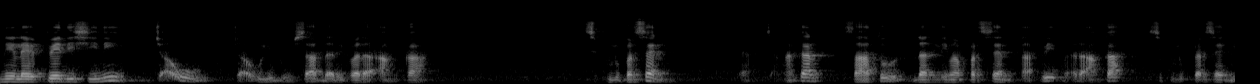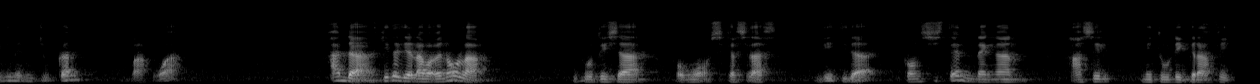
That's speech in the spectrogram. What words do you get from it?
nilai V di sini jauh jauh lebih besar daripada angka 10%. Ya, jangankan 1 dan 5%, tapi pada angka 10% ini menunjukkan bahwa ada, kita tidak dapat menolak hipotesa homoseksualitas. Jadi tidak konsisten dengan hasil metode grafik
